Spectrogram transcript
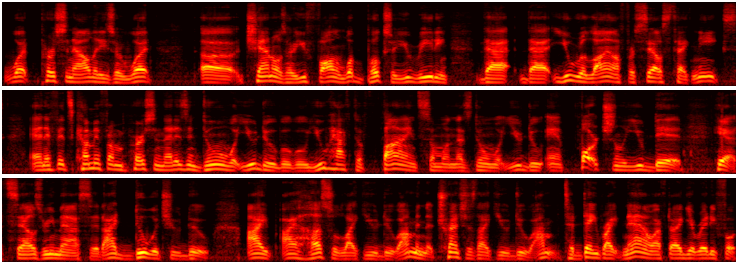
what personalities or what uh, channels are you following? What books are you reading that that you rely on for sales techniques? And if it's coming from a person that isn't doing what you do, boo boo, you have to find someone that's doing what you do. And fortunately, you did. Here at Sales Remastered, I do what you do. I I hustle like you do. I'm in the trenches like you do. I'm today right now after I get ready for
